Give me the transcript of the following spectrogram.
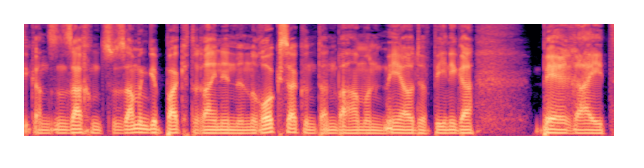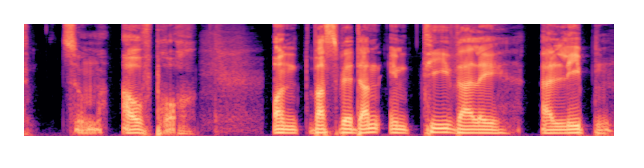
die ganzen Sachen zusammengepackt, rein in den Rucksack und dann war man mehr oder weniger bereit zum Aufbruch. Und was wir dann im T-Valley erlebten,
